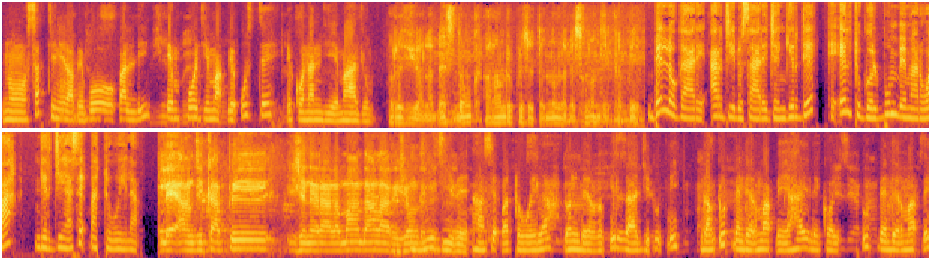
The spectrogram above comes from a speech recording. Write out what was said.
No sattiniraɓe bo ɓalli empoji maɓɓe uste e ko nandi e majum. revue à la baisse. Donc à rendre plus autonome la personne handicapé bello gare ardiɗo saare janguirde e eltugol bumɓe marwa nder jiha seɓɓatto woyla. Les handicapés généralement dans la région jijiɓe ha seɓɓatto woyla ɗon nder ɓillaji ɗuɗɗi ngam ɗuɗɓe nder maɓɓe yahay l'école ɗuɗɓe nder maɓɓe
